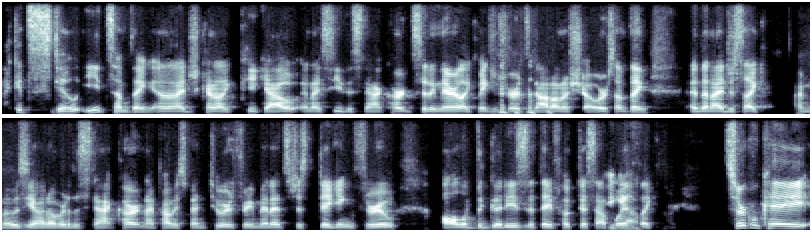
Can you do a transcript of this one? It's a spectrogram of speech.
I could still eat something. And then I just kind of like peek out and I see the snack cart sitting there, like making sure it's not on a show or something. And then I just like I mosey on over to the snack cart and I probably spend two or three minutes just digging through all of the goodies that they've hooked us up with. Go. Like Circle K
